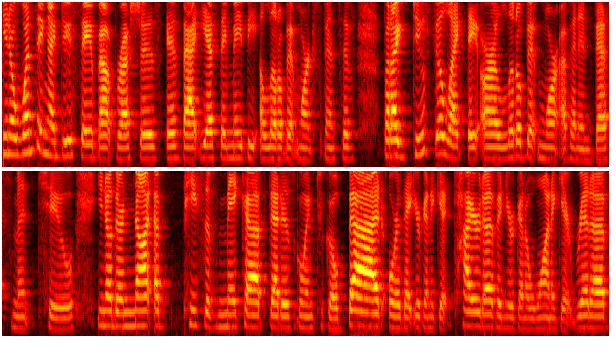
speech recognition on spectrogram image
You know, one thing I do say about brushes is that yes, they may be a little bit more expensive, but I do feel like they are a little bit more of an investment too. You know, they're not a piece of makeup that is going to go bad or that you're going to get tired of and you're going to want to get rid of.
